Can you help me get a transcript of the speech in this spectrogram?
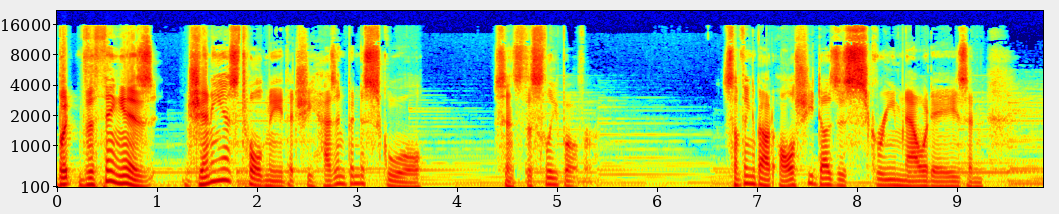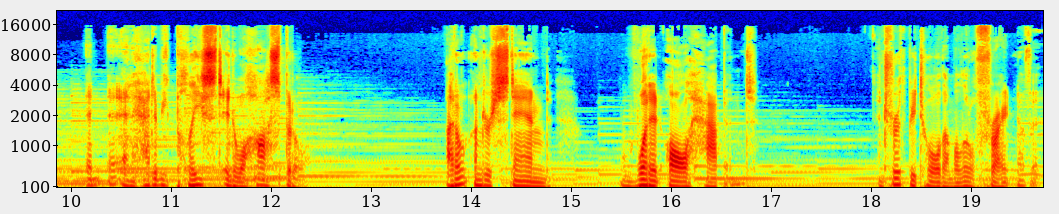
But the thing is, Jenny has told me that she hasn't been to school since the sleepover. Something about all she does is scream nowadays and and, and had to be placed into a hospital. I don't understand what it all happened. And truth be told, I'm a little frightened of it.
